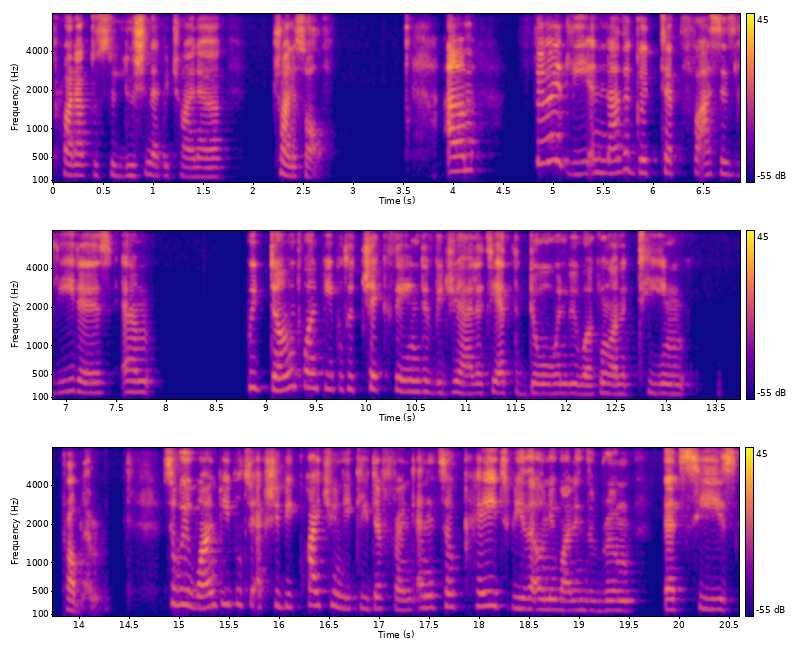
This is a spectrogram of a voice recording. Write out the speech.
product or solution that we're trying to trying to solve. Um, thirdly, another good tip for us as leaders, um, we don't want people to check their individuality at the door when we're working on a team problem. So we want people to actually be quite uniquely different, and it's okay to be the only one in the room that sees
